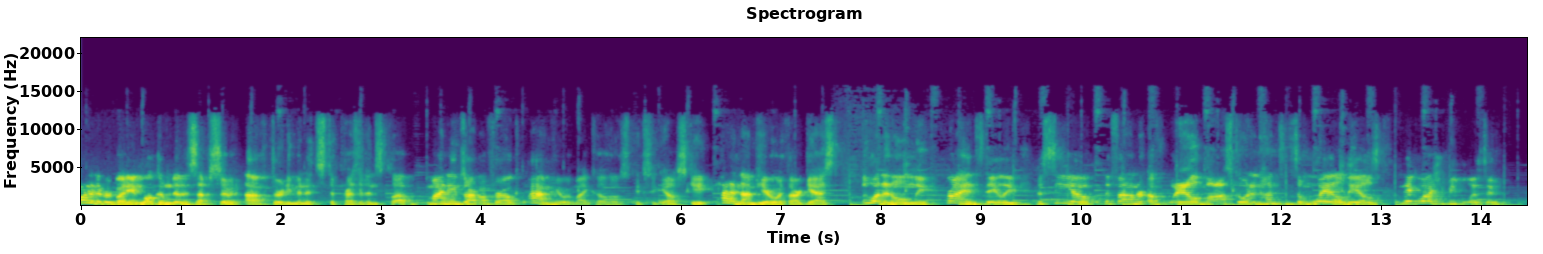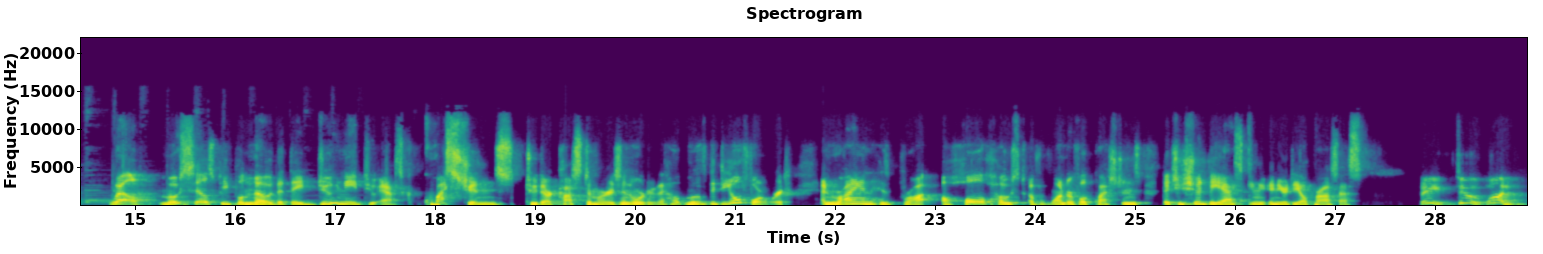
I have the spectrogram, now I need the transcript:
Morning, everybody, and welcome to this episode of 30 Minutes to President's Club. My name's Armand Farrokh. I'm here with my co-host, Nick and I'm here with our guest, the one and only Ryan Staley, the CEO, the founder of Whale Boss, going and hunting some whale deals. Nick, why should people listen? Well, most salespeople know that they do need to ask questions to their customers in order to help move the deal forward. And Ryan has brought a whole host of wonderful questions that you should be asking in your deal process. Three, two, one.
